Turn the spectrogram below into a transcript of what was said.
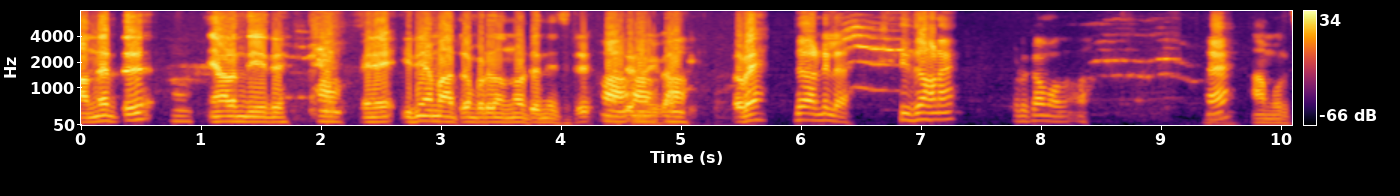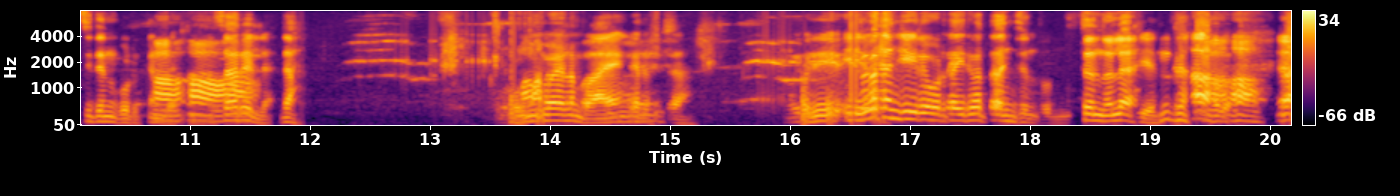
അന്നേരത്ത്. ഞങ്ങൾ എന്ത് ചെയ്ത്. പിന്നെ ഇതിനെ മാത്രം പെട്ടെന്ന് നന്നോട്ട് എന്ന് വെച്ചിട്ട് ഇത് കണ്ടില്ലേ? ഇതാണ് കൊടുക്കാൻ പോകുന്നത്. ആ. മുറിച്ചിട്ട് കൊടുക്കണ്ട. സാരമില്ല ഭയങ്കര ഇഷ്ടാ. ഒരു ഇരുപത്തഞ്ച് കിലോ കൊടുത്ത ഇരുപത്തഞ്ചും തോന്നുന്നു. തിന്നു അല്ലേ എന്താ ആ,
